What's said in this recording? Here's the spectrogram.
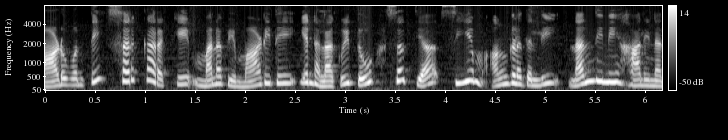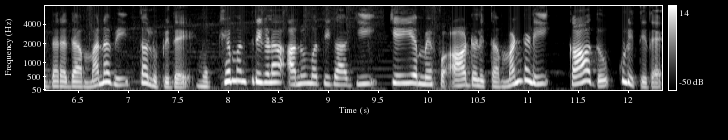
ಮಾಡುವಂತೆ ಸರ್ಕಾರಕ್ಕೆ ಮನವಿ ಮಾಡಿದೆ ಎನ್ನಲಾಗಿದ್ದು ಸದ್ಯ ಸಿಎಂ ಅಂಗಳದಲ್ಲಿ ನಂದಿನಿ ಹಾಲಿನ ದರದ ಮನವಿ ತಲುಪಿದೆ. ಮುಖ್ಯಮಂತ್ರಿಗಳ ಅನುಮತಿಗಾಗಿ ಕೆಎಂಎಫ್ ಆಡಳಿತ ಮಂಡಳಿ ಕಾದು ಕುಳಿತಿದೆ.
